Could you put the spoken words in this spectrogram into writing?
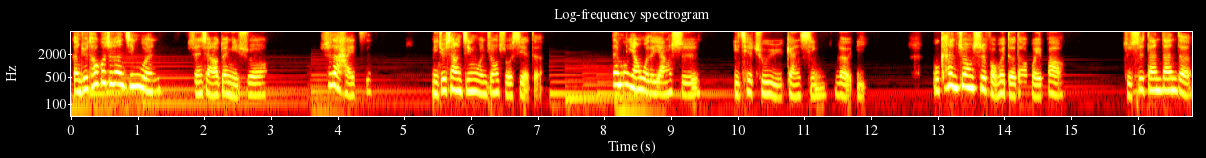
感觉透过这段经文，神想要对你说：“是的，孩子，你就像经文中所写的，在牧养我的羊时，一切出于甘心乐意。”不看重是否会得到回报，只是单单的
